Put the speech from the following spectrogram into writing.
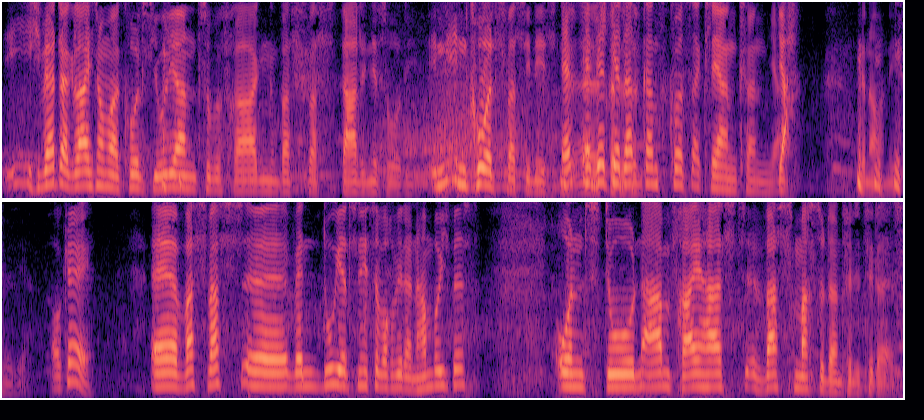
Ich werde da gleich nochmal kurz Julian zu befragen, was, was da denn jetzt so, die, in, in kurz, was die nächsten er, er äh, wird dir Schritte das sind. ganz kurz erklären können. Ja. Ja, genau, nicht so. Okay. Äh, was, was, äh, wenn du jetzt nächste Woche wieder in Hamburg bist und du einen Abend frei hast, was machst du dann für die C3S?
